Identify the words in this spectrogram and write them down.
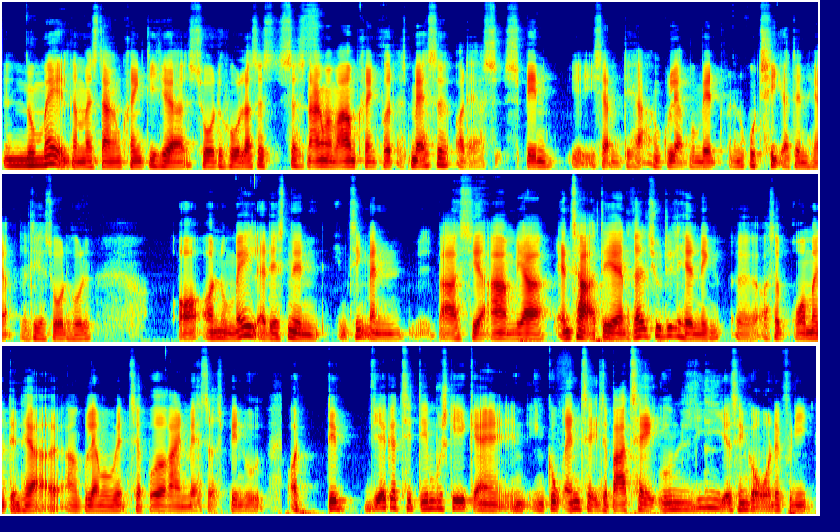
normalt, når man snakker omkring de her sorte huller, så, så snakker man meget omkring både deres masse og deres spin, især med det her angulære moment, hvordan roterer den her, det her sorte hul. Og, og normalt er det sådan en, en ting, man bare siger, ah, jeg antager, at det er en relativt lille hældning, øh, og så bruger man den her øh, angulære moment til at både regne masse og spin ud. Og det virker til, at det måske ikke er en, en god antagelse bare at tage, uden lige at tænke over det, fordi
